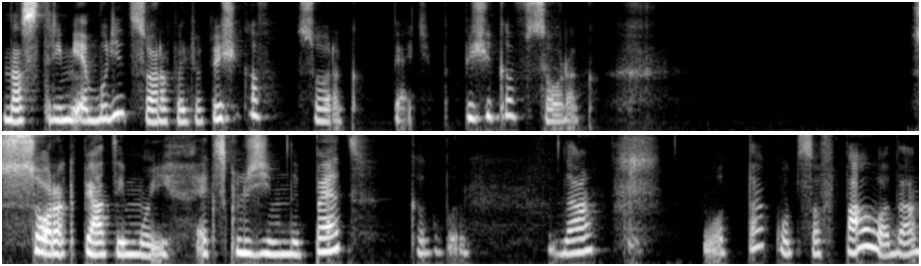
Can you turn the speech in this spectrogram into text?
На стриме будет 45 подписчиков. 45 подписчиков. 40. 45 мой эксклюзивный пэт. Как бы, да. Вот так вот совпало, да.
